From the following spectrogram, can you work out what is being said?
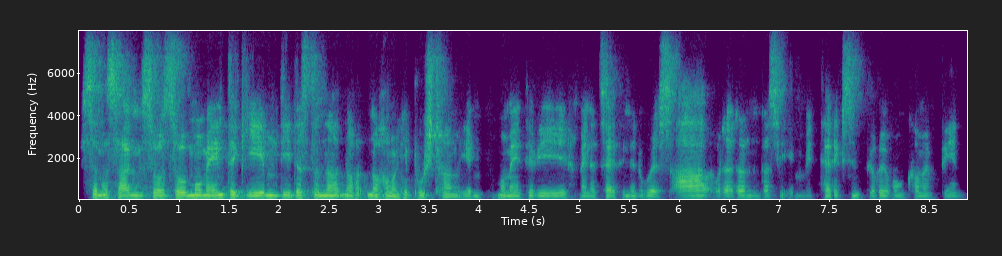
wie soll man sagen, so, so Momente geben, die das dann noch, noch einmal gepusht haben. Eben Momente wie meine Zeit in den USA oder dann, dass ich eben mit TEDx in Berührung gekommen bin.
